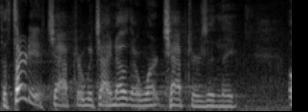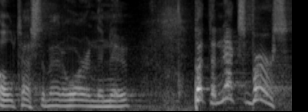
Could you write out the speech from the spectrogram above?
the 30th chapter, which I know there weren't chapters in the Old Testament or in the New, but the next verse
